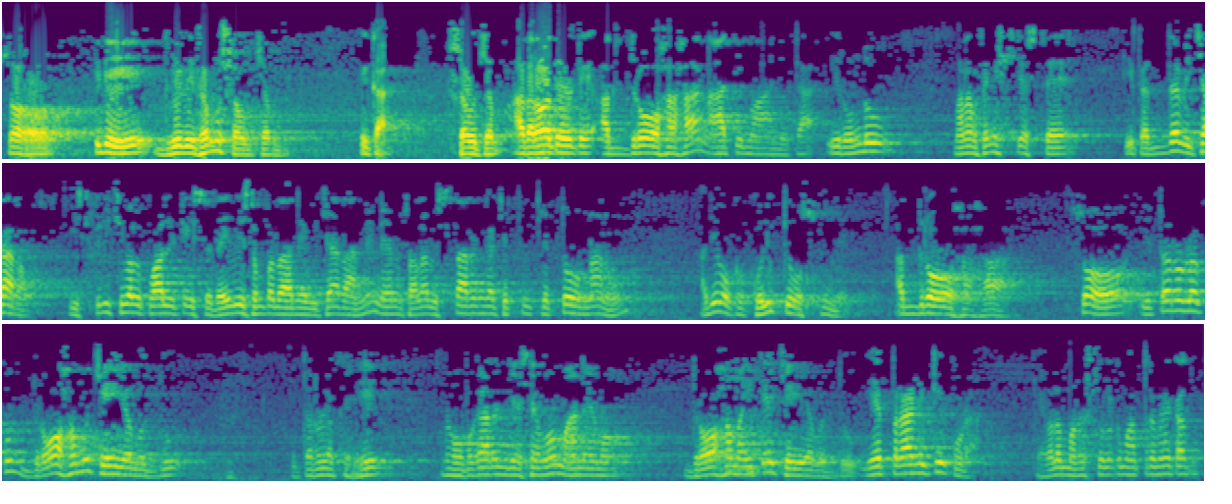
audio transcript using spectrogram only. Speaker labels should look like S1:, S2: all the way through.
S1: So ఇది ద్విధం శౌచం. ఇక శౌచం. ఆ తర్వాత ఏమిటి? అద్రోహ నాతిమానిత. ఈ రెండు మనం ఫినిష్ చేస్తే ఈ పెద్ద విచారం ఈ స్పిరిచువల్ క్వాలిటీస్ దైవీ సంపద అనే విచారాన్ని నేను చాలా విస్తారంగా చెప్పు చెప్తూ ఉన్నాను. అది ఒక కొలిక్కి వస్తుంది. అద్రోహ. సో ఇతరులకు ద్రోహము చేయవద్దు. ఇతరులకి మనం ఉపకారం చేసామో మానేమో. ద్రోహమైతే చేయవద్దు. ఏ ప్రాణికి కూడా. కేవలం మనుషులకు మాత్రమే కాదు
